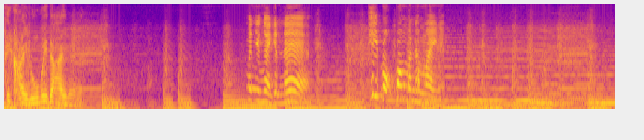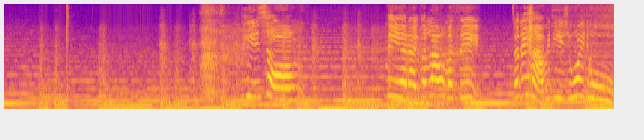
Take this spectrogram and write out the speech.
ให้ใครรู้ไม่ได้เลยนะ มันยังไงกันแน่ พี่ปกป้องมันทำไมเนี่ย พี่ชม มีอะไรก็เล่ามาสิ จะได้หาวิธีช่วยถูก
